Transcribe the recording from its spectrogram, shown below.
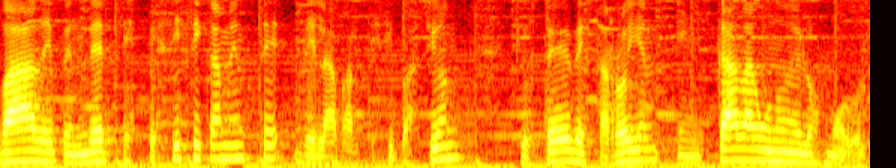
va a depender específicamente de la participación que ustedes desarrollen en cada uno de los módulos.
